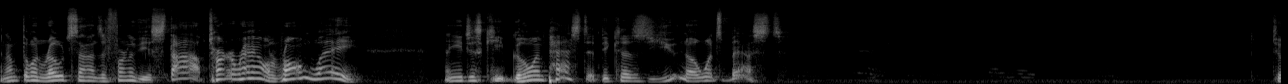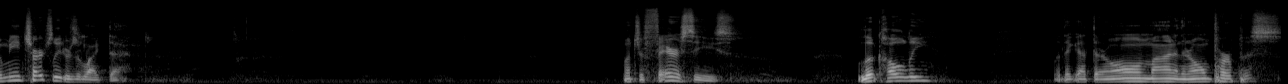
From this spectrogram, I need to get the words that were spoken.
And I'm throwing road signs in front of you. Stop, turn around, wrong way. And you just keep going past it because you know what's best. Too many church leaders are like that. Bunch of Pharisees look holy, but they got their own mind and their own purpose.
